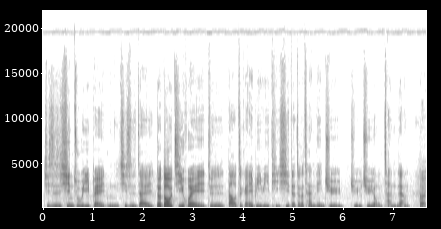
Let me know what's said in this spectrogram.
其实新竹以北，你其实在都都有机会，就是到这个 A B V 体系的这个餐厅去去去用餐这样。对。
